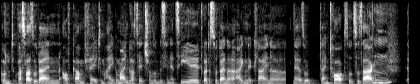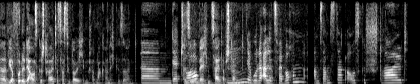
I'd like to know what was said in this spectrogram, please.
Und was war so dein Aufgabenfeld im Allgemeinen? Du hast ja jetzt schon so ein bisschen erzählt, du hattest so deine eigene kleine, naja, so dein Talk sozusagen. Mhm. Äh, wie oft wurde der ausgestrahlt? Das hast du, glaube ich, eben gerade noch gar nicht gesagt. Ähm, der Talk. Also in welchem Zeitabstand? Mh, der wurde alle ja. zwei Wochen am Samstag ausgestrahlt,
